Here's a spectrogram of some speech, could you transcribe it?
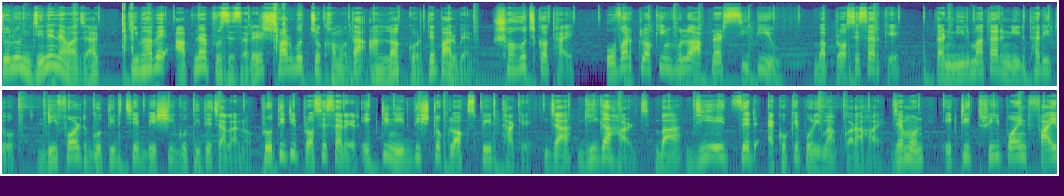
চলুন জেনে নেওয়া যাক কীভাবে আপনার প্রসেসরের সর্বোচ্চ ক্ষমতা আনলক করতে পারবেন। সহজ কথায়, ওভারক্লকিং হলো আপনার সিপিইউ বা প্রসেসরকে তার নির্মাতার নির্ধারিত ডিফল্ট গতির চেয়ে বেশি গতিতে চালানো। প্রতিটি প্রসেসরের একটি নির্দিষ্ট ক্লক স্পিড থাকে, যা গিগাহার্জ বা জিএইচজেড এককে পরিমাপ করা হয়। যেমন, একটি থ্রি পয়েন্ট ফাইভ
